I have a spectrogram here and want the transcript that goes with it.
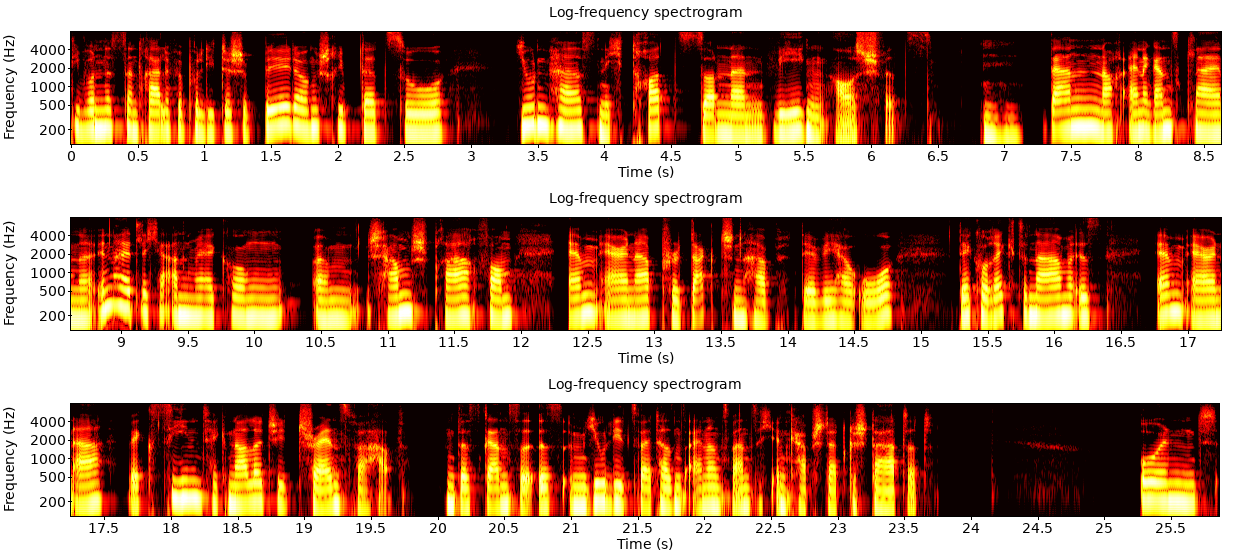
die Bundeszentrale für politische Bildung schrieb dazu, Judenhass nicht trotz, sondern wegen Auschwitz. Mhm. Dann noch eine ganz kleine inhaltliche Anmerkung. Ähm, Scham sprach vom mRNA Production Hub der WHO. Der korrekte Name ist mRNA Vaccine Technology Transfer Hub. Und das Ganze ist im Juli 2021 in Kapstadt gestartet. Und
